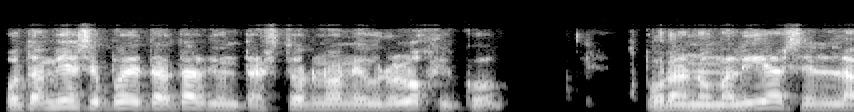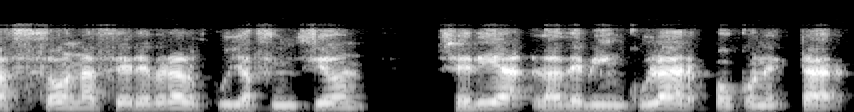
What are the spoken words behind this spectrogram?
O también se puede tratar de un trastorno neurológico por anomalías en la zona cerebral cuya función sería la de vincular o conectar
